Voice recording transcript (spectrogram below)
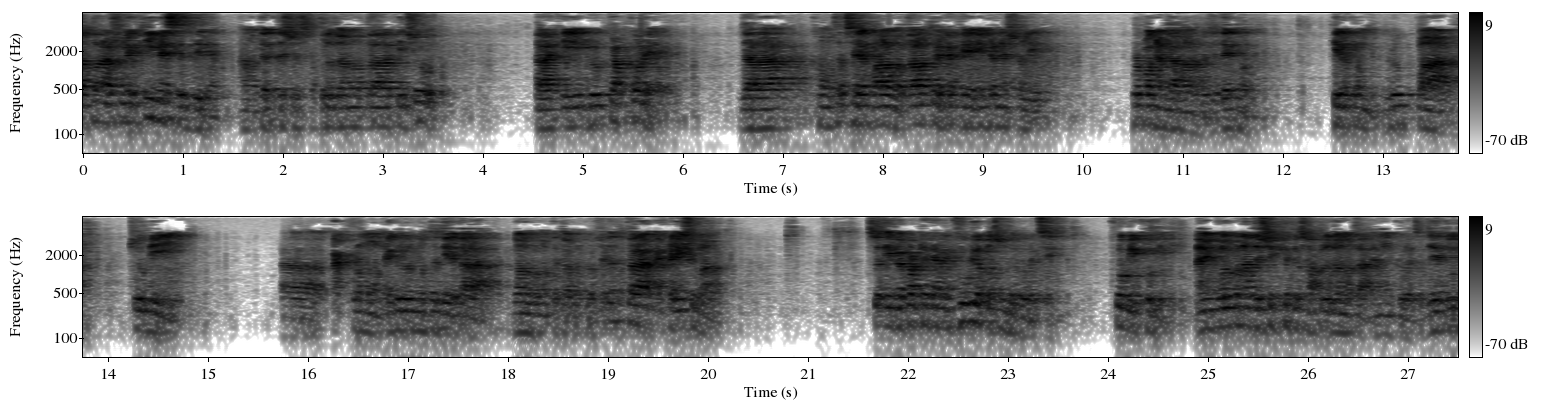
আপনারা আসলে কি মেসেজ দিলেন? আমাদের দেশের ছাত্র জনতা কিছু? তারা কি লুটপাট করে? যারা ক্ষমতা ছেড়ে তারা তো এটাকে ইন্টারন্যাশনালি প্রোপাগান্ডা বানাবে যে দেখুন, কীরকম লুটপাট, চুরি আক্রমণ, এগুলোর মধ্যে দিয়ে তারা গণভবনকে দখল করছে। তারা একটা ইস্যু বানাবে। তো এই ব্যাপারটাকে আমি খুবই অপছন্দ করেছি। খুবই খুবই। আমি বলব না যে শিক্ষিত ছাত্র জনতা এমন করেছে। যেহেতু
